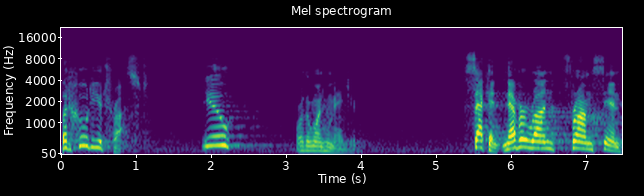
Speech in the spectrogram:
But who do you trust? You or the one who made you? Second, never run from sin.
